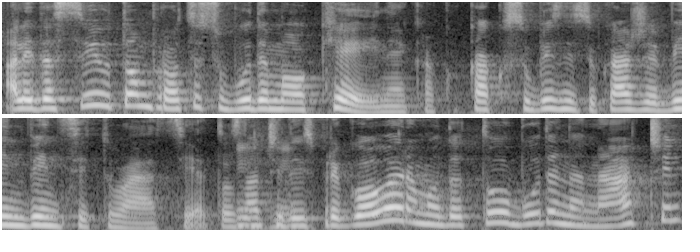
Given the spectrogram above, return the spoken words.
ali da svi u tom procesu budemo ok nekako. Kako se u biznisu kaže win-win situacija. To znači da mhm. ispregovaramo da to bude na način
